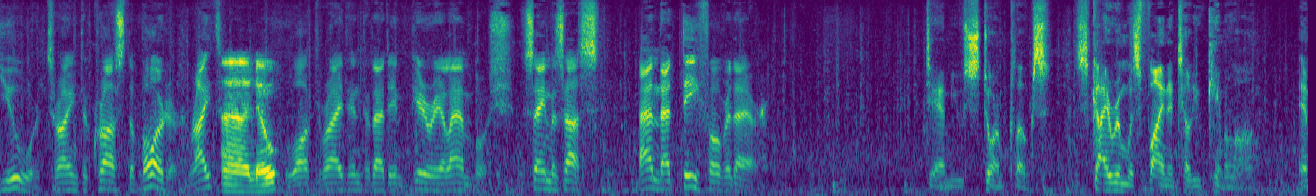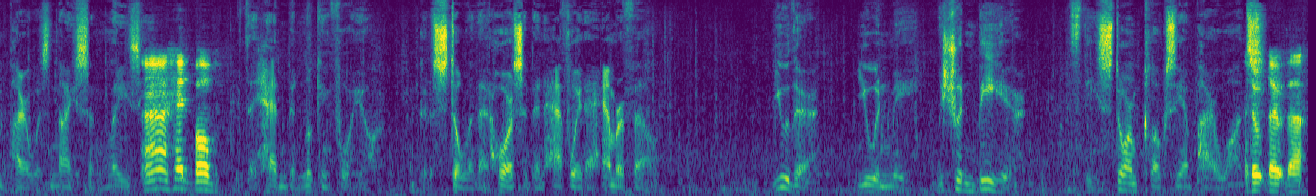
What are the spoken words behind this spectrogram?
You were trying to cross the border, right? Uh, no. Walked right into that Imperial ambush. Same as us. And that thief over there. Damn you Stormcloaks. Skyrim was fine until you came along. Empire was nice and lazy. Ah, head bob. If they hadn't been looking for you, I could have stolen that horse and been halfway to Hammerfell. You there, you and me, we shouldn't be here. It's these Stormcloaks the Empire wants. I wants. don't doubt that.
